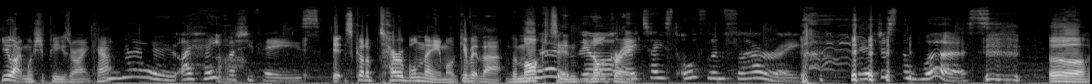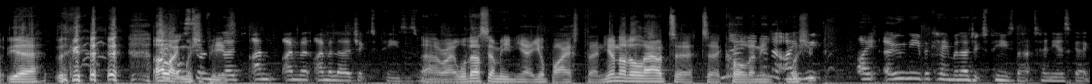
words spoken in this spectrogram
you like. Mushy peas, right, Cat? No, I hate Ah. mushy peas. It's got a terrible name. I'll give it that. The marketing, no, not are, great. They taste awful and flowery. They're just the worst. Oh yeah, I I'm like mushy peas. I'm I'm, I'm allergic to peas as well. All right. Well, that's. I mean, yeah, you're biased then. You're not allowed to to call no, any no, no, I, mushy. only became allergic to peas about ten years ago.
